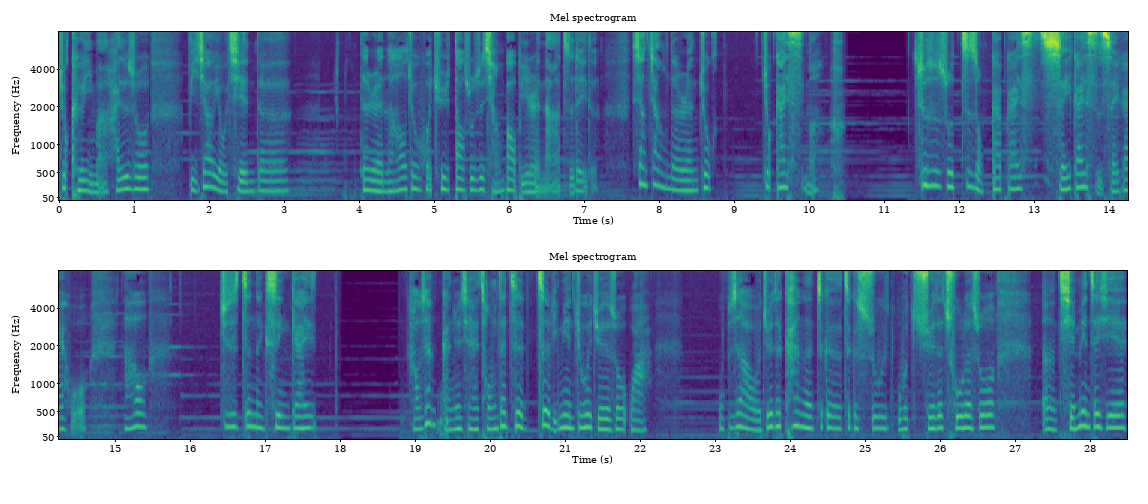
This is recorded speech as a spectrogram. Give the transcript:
就可以吗？还是说比较有钱的的人，然后就会去到处去强暴别人啊之类的？像这样的人就就该死吗？就是说这种该不该死？谁该死谁该活？然后。就是真的是应该，好像感觉起来从在这这里面就会觉得说哇，我不知道，我觉得看了这个这个书，我觉得除了说，嗯，前面这些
